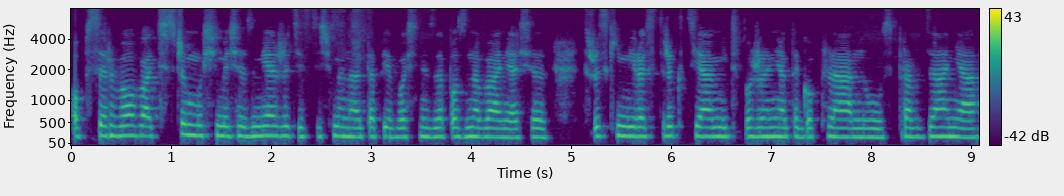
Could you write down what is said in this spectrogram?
obserwować, z czym musimy się zmierzyć. Jesteśmy na etapie właśnie zapoznawania się z wszystkimi restrykcjami, tworzenia tego planu, sprawdzania,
